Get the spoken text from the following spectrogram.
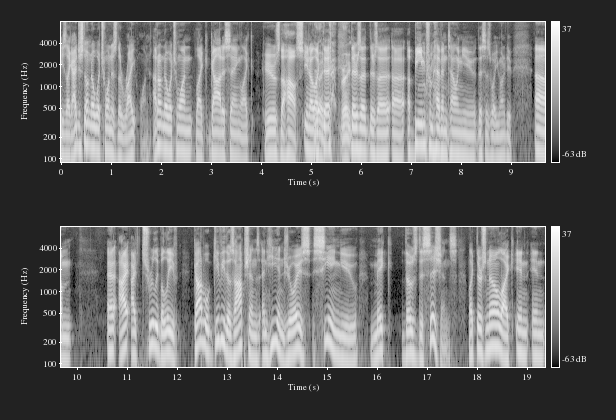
He's like, I just don't know which one is the right one. I don't know which one like God is saying like, here's the house. You know, like Right, the, right. there's a there's a, a a beam from heaven telling you this is what you want to do. Um, and I I truly believe God will give you those options, and He enjoys seeing you make those decisions. Like there's no like in in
